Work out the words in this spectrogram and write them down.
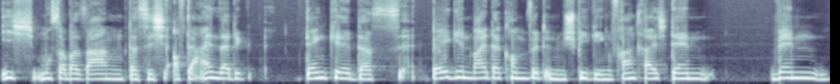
Ich muss aber sagen, dass ich auf der einen Seite denke, dass Belgien weiterkommen wird in dem Spiel gegen Frankreich, denn wenn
